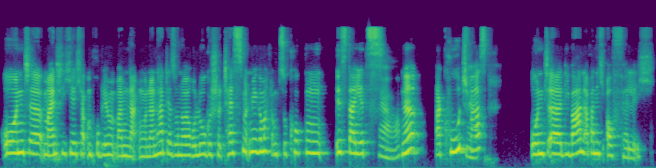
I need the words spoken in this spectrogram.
und äh, meinte hier, ich habe ein Problem mit meinem Nacken. Und dann hat er so neurologische Tests mit mir gemacht, um zu gucken, ist da jetzt ja. ne, akut ja. was? Und äh, die waren aber nicht auffällig.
